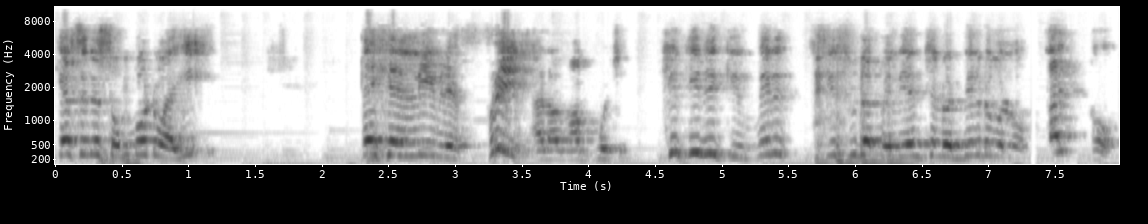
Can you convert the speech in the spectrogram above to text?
¿Qué hacen esos monos ahí? Dejen libre, free a los mapuches. ¿Qué tiene que ver si es una pelea entre los negros con los blancos?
